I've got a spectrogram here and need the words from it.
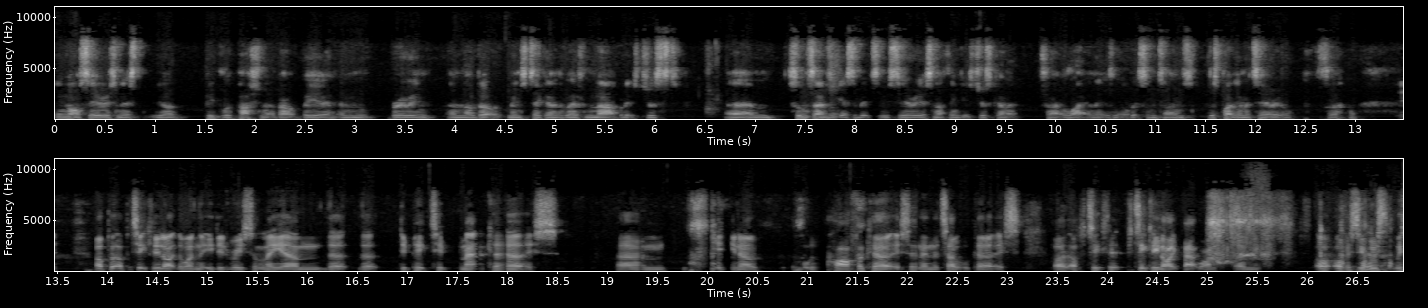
in all seriousness, you know, people are passionate about beer and brewing, and I don't mean to take anything away from that, but it's just um, sometimes it gets a bit too serious, and I think it's just kind of trying to lighten it a little bit. Sometimes there's plenty of material, so I particularly like the one that you did recently um, that that depicted Matt Curtis. Um, you know, half a Curtis and then the total Curtis. I, I particularly particularly like that one. And o- obviously, we're, we're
